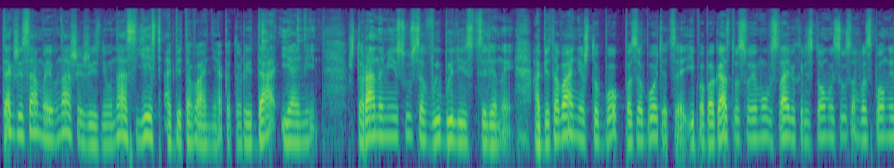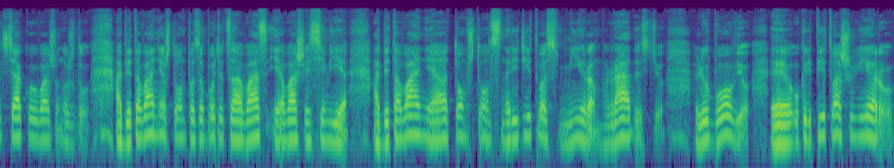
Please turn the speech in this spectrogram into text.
Так же самое и в нашей жизни. У нас есть обетования, которые да и аминь. Что ранами Иисуса вы были исцелены. Обетование, что Бог позаботится и по богатству своему в славе Христом Иисусом восполнит всякую вашу нужду. Обетование, что Он позаботится о вас и о вашей семье. Обетование о том, что Он снарядит вас миром, радостью, любовью, э, укрепит вашу веру.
